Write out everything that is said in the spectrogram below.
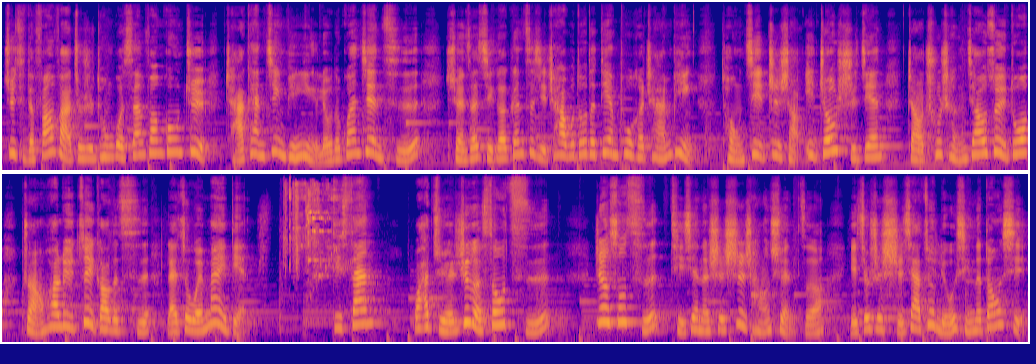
具体的方法就是通过三方工具查看竞品引流的关键词，选择几个跟自己差不多的店铺和产品，统计至少一周时间，找出成交最多、转化率最高的词来作为卖点。第三，挖掘热搜词。热搜词体现的是市场选择，也就是时下最流行的东西。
